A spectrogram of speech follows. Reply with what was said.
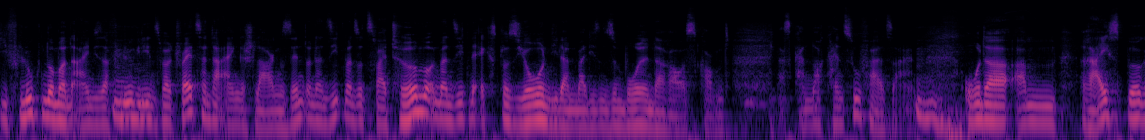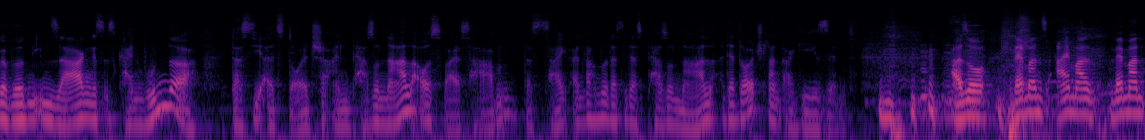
die Flugnummern ein, dieser Flüge, mhm. die ins World Trade Center eingeschlagen sind. Und dann sieht man so zwei Türme und man sieht eine Explosion, die dann bei diesen Symbolen da rauskommt. Das kann doch kein Zufall sein. Mhm. Oder ähm, Reichsbürger würden Ihnen sagen, es ist kein Wunder, dass sie als Deutsche einen Personalausweis haben. Das zeigt einfach nur, dass sie das Personal der Deutschland AG sind. also wenn man es einmal, wenn man,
